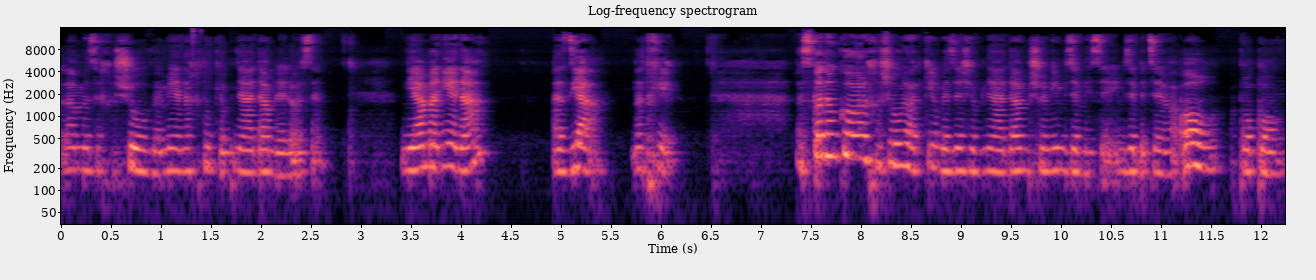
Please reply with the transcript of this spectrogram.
למה זה חשוב ומי אנחנו כבני אדם ללא זה. נהיה מעניין, אה? אז יאללה, נתחיל. אז קודם כל חשוב להכיר בזה שבני אדם שונים זה מזה, אם זה בצבע עור, אפרופו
